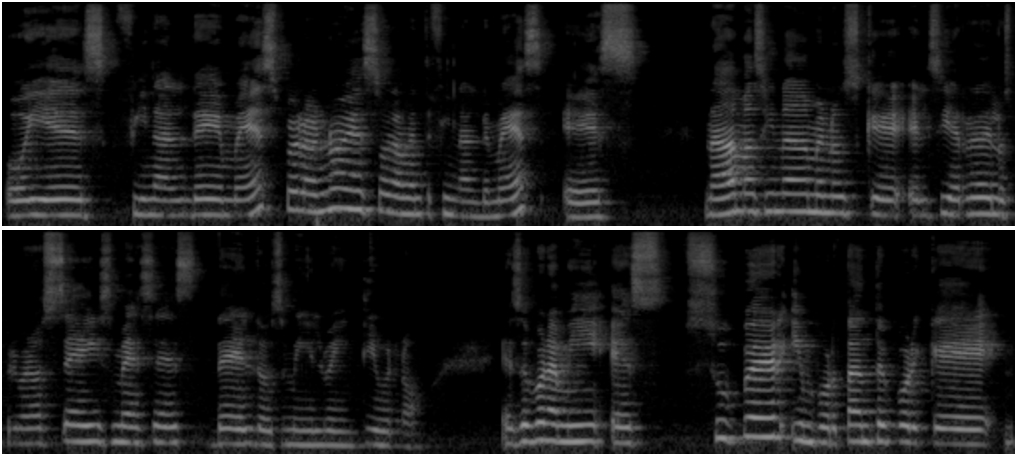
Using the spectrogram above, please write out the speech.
Hoy es final de mes, pero no es solamente final de mes, es nada más y nada menos que el cierre de los primeros seis meses del 2021. Eso para mí es súper importante porque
